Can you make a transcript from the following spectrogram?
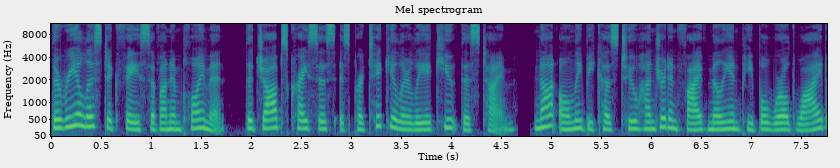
The realistic face of unemployment, the jobs crisis is particularly acute this time, not only because 205 million people worldwide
